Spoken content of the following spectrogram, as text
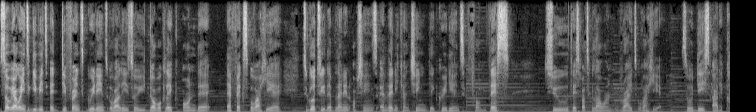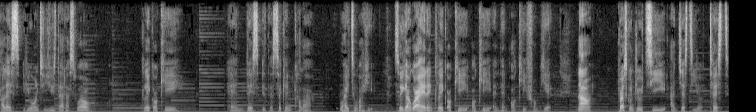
So we are going to give it a different gradient overlay. So you double click on the fx over here to go to the blending options and then you can change the gradient from this to this particular one right over here. So these are the colors. If you want to use that as well click ok. And this is the second color right over here so you can go ahead and click ok ok and then ok from here. Now press ctrl t adjust your test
